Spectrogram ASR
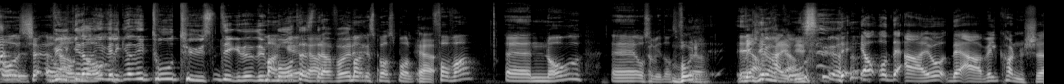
Altså, Hvilken av, de, hvilken av de 2000 tingene du mange, må teste deg for? Mange spørsmål. Ja. For hva? Eh, når? Eh, og så videre. Hvor? Ja. Hvilken Heidis? det, ja, og det er jo Det er vel kanskje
